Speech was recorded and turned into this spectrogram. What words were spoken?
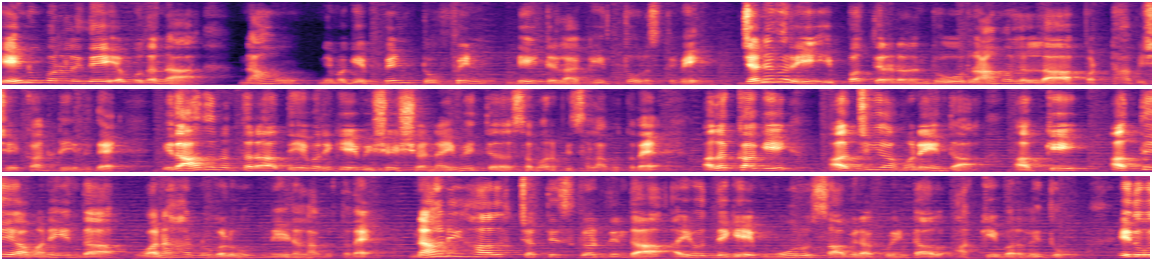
ಏನು ಬರಲಿದೆ ಎಂಬುದನ್ನು ನಾವು ನಿಮಗೆ ಪಿನ್ ಟು ಪಿನ್ ಡೀಟೇಲ್ ಆಗಿ ತೋರಿಸ್ತೀವಿ. ಜನವರಿ ಇಪ್ಪತ್ತೆರಡರಂದು ರಾಮಲಲ್ಲಾ ಪಟ್ಟಾಭಿಷೇಕ ನಡೆಯಲಿದೆ. ಇದಾದ ನಂತರ ದೇವರಿಗೆ ವಿಶೇಷ ನೈವೇದ್ಯ ಸಮರ್ಪಿಸಲಾಗುತ್ತದೆ. ಅದಕ್ಕಾಗಿ ಅಜ್ಜಿಯ ಮನೆಯಿಂದ, ಅಕ್ಕಿ, ಅತ್ತೆಯ ಮನೆಯಿಂದ ವನಹಣ್ಣುಗಳು ನೀಡಲಾಗುತ್ತದೆ. ನಾನಿಹಾಲ್ ಛತ್ತೀಸ್ಗಢದಿಂದ ಅಯೋಧ್ಯೆಗೆ ಮೂರು ಸಾವಿರ ಕ್ವಿಂಟಾಲ್ ಅಕ್ಕಿ ಬರಲಿದ್ದು ಇದು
